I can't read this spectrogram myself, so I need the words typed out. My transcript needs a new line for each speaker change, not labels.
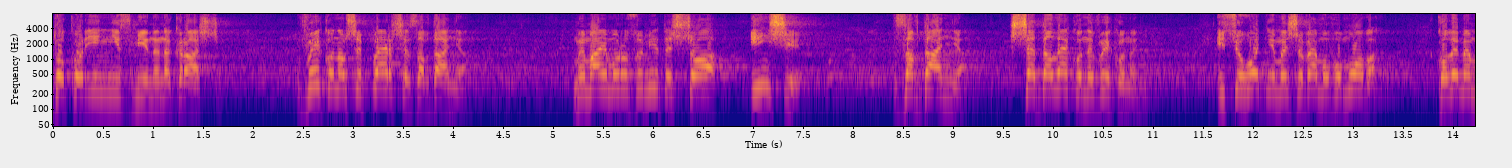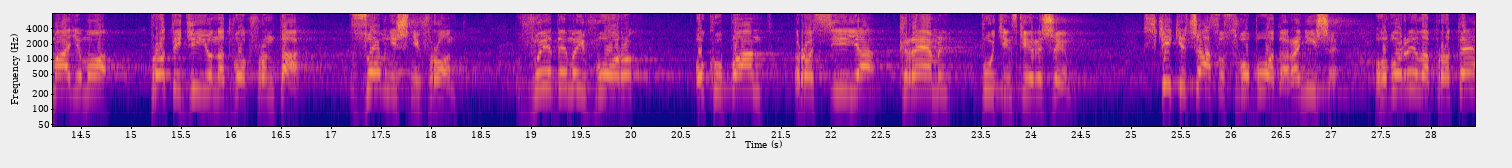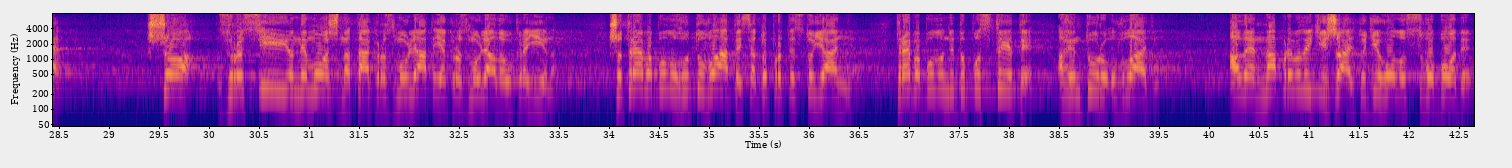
докорінні зміни на краще. Виконавши перше завдання, ми маємо розуміти, що інші завдання ще далеко не виконані. І сьогодні ми живемо в умовах, коли ми маємо протидію на двох фронтах: зовнішній фронт, видимий ворог, окупант, Росія, Кремль, путінський режим. Скільки часу свобода раніше говорила про те, що з Росією не можна так розмовляти, як розмовляла Україна, що треба було готуватися до протистояння, треба було не допустити агентуру у владі. Але на превеликий жаль, тоді голос свободи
